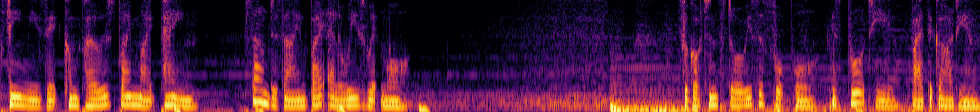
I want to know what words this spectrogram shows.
Theme music composed by Mike Payne. Sound design by Eloise Whitmore. Forgotten Stories of Football is brought to you by The Guardian.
